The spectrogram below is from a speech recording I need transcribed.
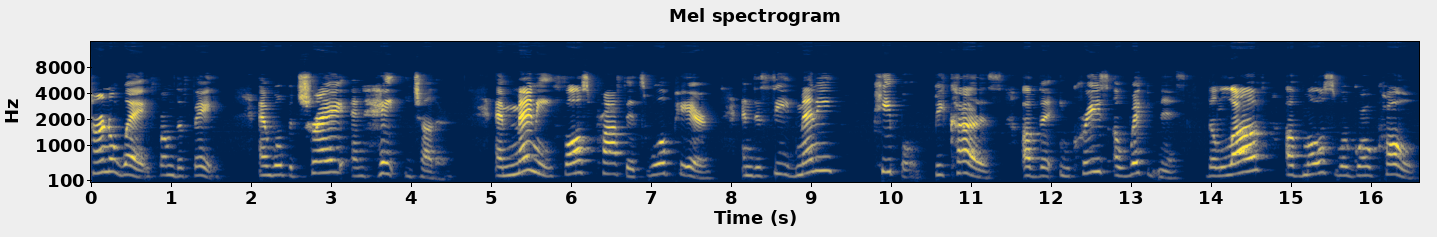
turn away from the faith and will betray and hate each other. And many false prophets will appear and deceive many people because of the increase of wickedness. The love of most will grow cold.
